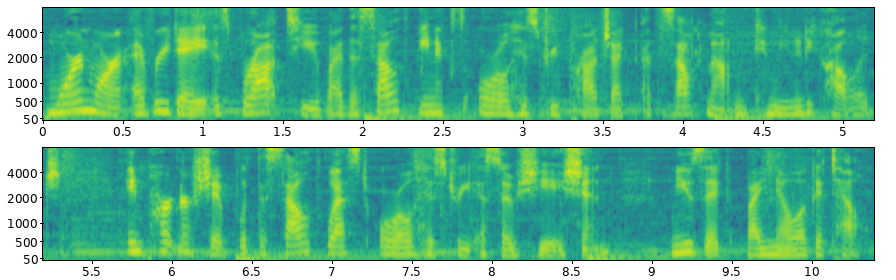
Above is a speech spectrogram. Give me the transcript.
More and More Every Day is brought to you by the South Phoenix Oral History Project at South Mountain Community College in partnership with the Southwest Oral History Association. Music by Noah Gattel.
